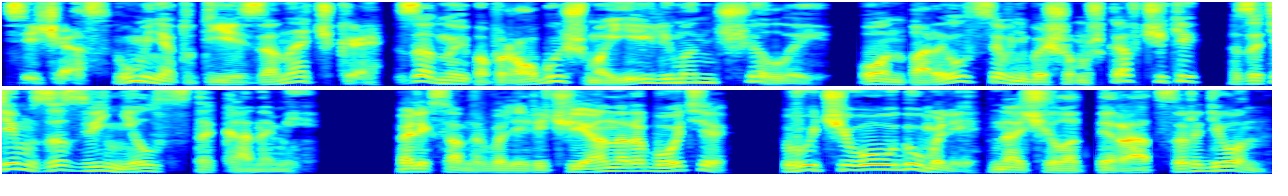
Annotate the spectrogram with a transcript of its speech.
«Сейчас. У меня тут есть заначка. Заодно и попробуешь моей лимончеллы». Он порылся в небольшом шкафчике, затем зазвенел стаканами. «Александр Валерьевич, я на работе. Вы чего удумали?» Начал отпираться Родион.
